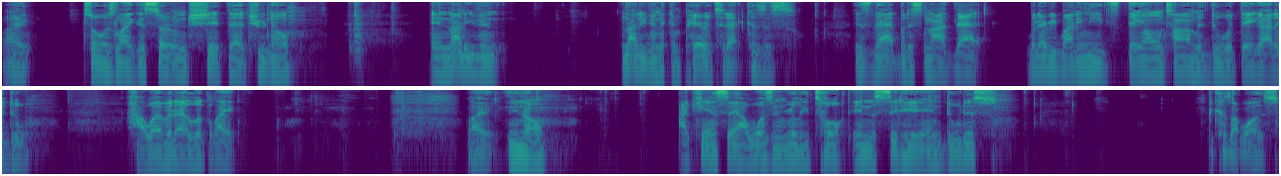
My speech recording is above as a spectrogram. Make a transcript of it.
Right? So it's like it's certain shit that, you know, and not even, not even to compare it to that because it's it's that, but it's not that. But everybody needs their own time to do what they got to do, however that look like. Like you know, I can't say I wasn't really talked in to sit here and do this because I was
